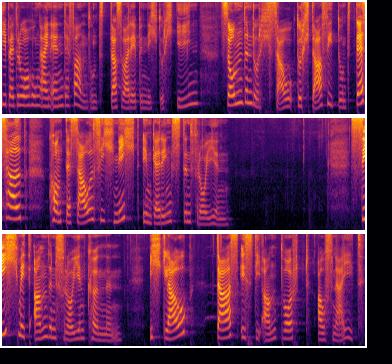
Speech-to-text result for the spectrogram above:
die Bedrohung ein Ende fand. Und das war eben nicht durch ihn, sondern durch, Saul, durch David. Und deshalb konnte Saul sich nicht im geringsten freuen sich mit anderen freuen können. Ich glaube, das ist die Antwort auf Neid.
